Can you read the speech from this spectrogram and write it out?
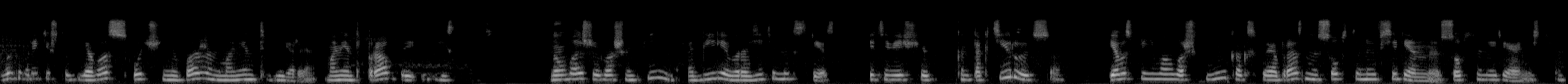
Вы говорите, что для вас очень важен момент веры, момент правды и искренности. Но у вас же в вашем фильме обилие выразительных средств. Эти вещи контактируются. Я воспринимал ваш фильм как своеобразную собственную вселенную, собственной реальностью.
